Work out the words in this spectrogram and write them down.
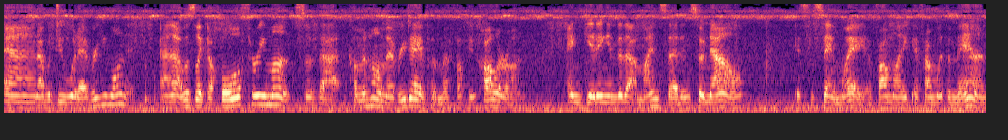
And I would do whatever he wanted. And that was like a whole three months of that. Coming home every day, and putting my fucking collar on and getting into that mindset. And so now it's the same way. If I'm like, if I'm with a man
